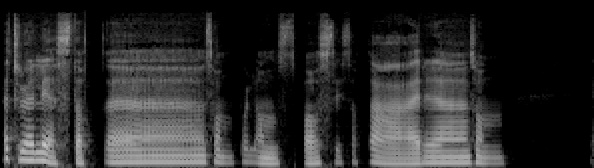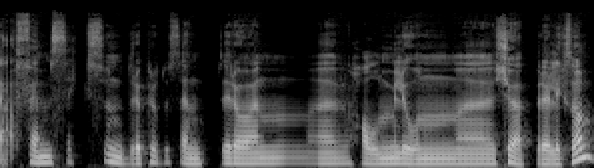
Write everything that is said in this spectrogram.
jeg, tror jeg leste at eh, sånn på landsbasis at det er eh, sånn ja, 500-600 produsenter og en eh, halv million kjøpere, liksom.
